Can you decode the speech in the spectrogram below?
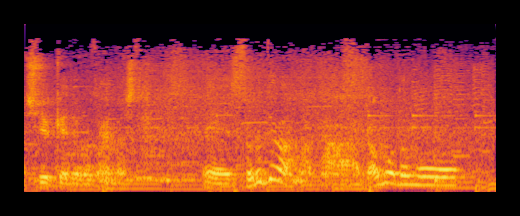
中継でございました、えー、それではまたどうもどうも。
